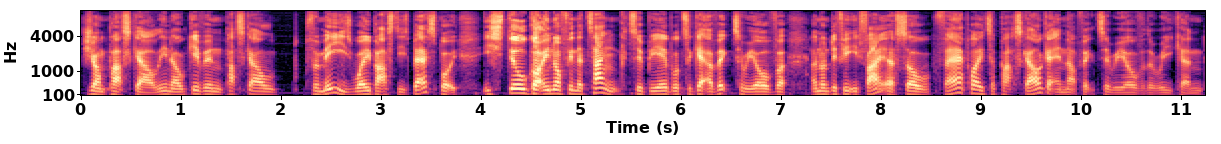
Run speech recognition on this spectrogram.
Jean Pascal. You know, given Pascal for me, he's way past his best, but he's still got enough in the tank to be able to get a victory over an undefeated fighter. So fair play to Pascal getting that victory over the weekend.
